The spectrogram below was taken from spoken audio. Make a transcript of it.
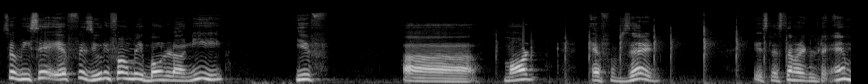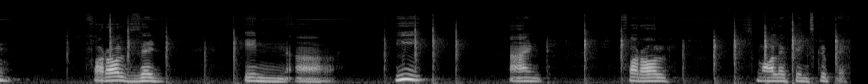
so we say f is uniformly bounded on E if uh, mod f of z is less than or equal to m for all z in uh, E and for all small f in script f.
